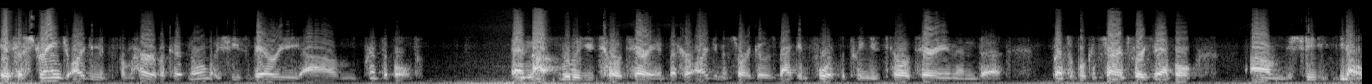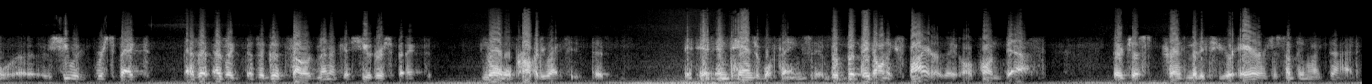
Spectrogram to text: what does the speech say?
it's a strange argument from her because normally she's very um, principled and not really utilitarian, but her argument sort of goes back and forth between utilitarian and uh, principled concerns. For example, um, she, you know, uh, she would respect as a, as a as a good solid minarchist, she would respect normal property rights that intangible things, but, but they don't expire. They upon death, they're just transmitted to your heirs or something like that.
